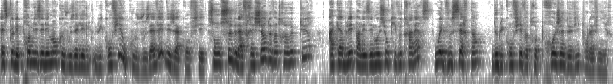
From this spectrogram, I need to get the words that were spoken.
Est-ce que les premiers éléments que vous allez lui confier ou que vous avez déjà confiés sont ceux de la fraîcheur de votre rupture, accablé par les émotions qui vous traversent? Ou êtes-vous certain de lui confier votre projet de vie pour l'avenir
